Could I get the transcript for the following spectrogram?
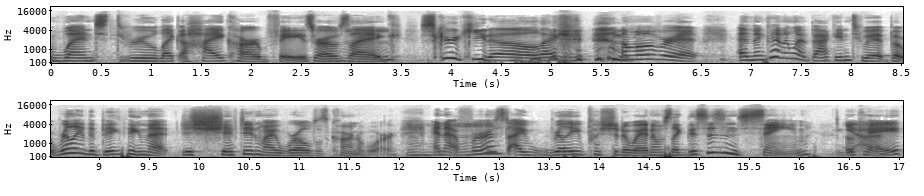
went through like a high carb phase where I was mm-hmm. like, screw keto, like I'm over it. And then kind of went back into it, but really the big thing that just shifted my world was carnivore. And at mm-hmm. first I really pushed it away and I was like, this is insane. Yeah. Okay.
